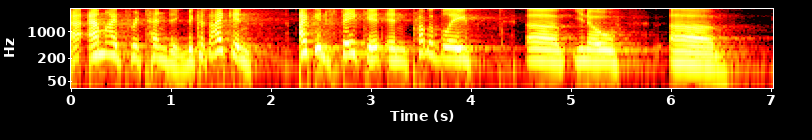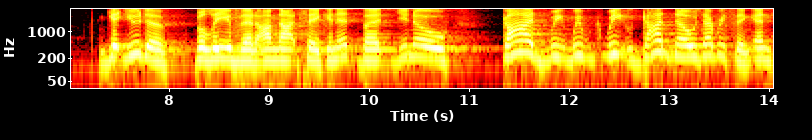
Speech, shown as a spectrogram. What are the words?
A- am I pretending? Because I can, I can fake it and probably, uh, you know, uh, get you to believe that I'm not faking it, but you know, God, we, we, we, God knows everything. And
